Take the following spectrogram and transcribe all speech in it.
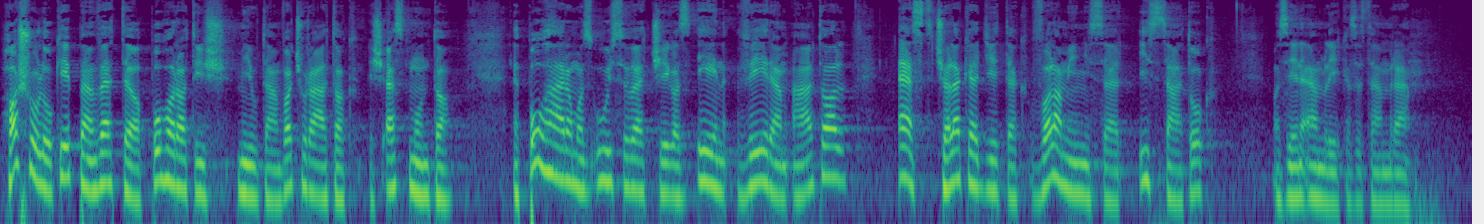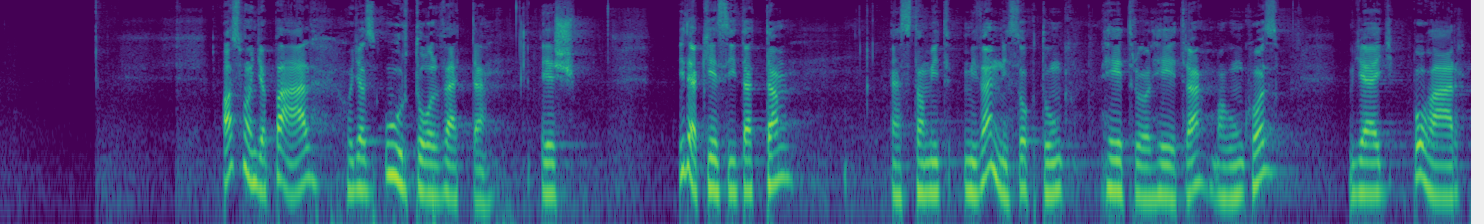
Hasonlóképpen vette a poharat is, miután vacsoráltak, és ezt mondta, e poháram az új szövetség az én vérem által, ezt cselekedjétek, valamennyiszer isszátok az én emlékezetemre. Azt mondja Pál, hogy az Úrtól vette, és ide készítettem ezt, amit mi venni szoktunk hétről hétre magunkhoz. Ugye egy pohár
